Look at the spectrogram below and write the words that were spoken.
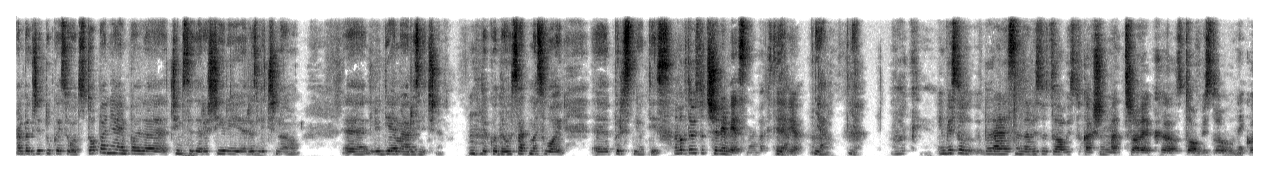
ampak že tukaj so odstopanja in pa eh, čim se da razširi različno, eh, ljudje imajo različne. Uh mhm. -huh. Tako da vsak ima svoj eh, prstni vtis. Ampak to je v bistvu črevesna bakterija. Ja. ja, ja. Okay. In v bistvu, brala sem, da je to, v bistvu, kakšen ima človek, eh, to v bistvu neko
